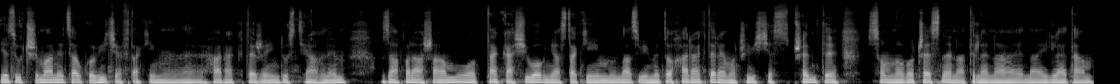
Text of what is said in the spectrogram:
jest utrzymany całkowicie w takim e, charakterze industrialnym. Zapraszam, bo taka siłownia z takim, nazwijmy to, charakterem, oczywiście sprzęty są nowoczesne na tyle, na, na ile tam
